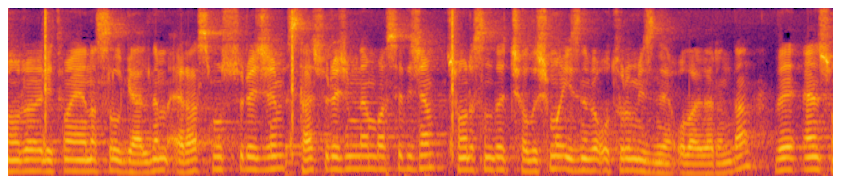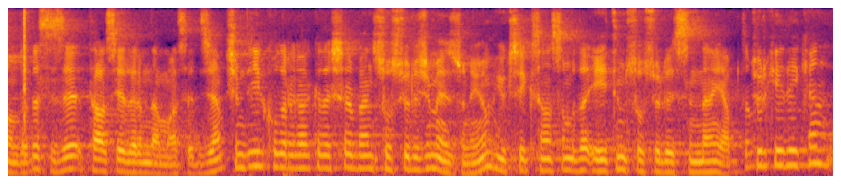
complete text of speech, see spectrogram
Sonra Litvanya'ya nasıl geldim, Erasmus sürecim, staj sürecimden bahsedeceğim. Sonrasında çalışma izni ve oturum izni olaylarından ve en sonunda da size tavsiyelerimden bahsedeceğim. Şimdi ilk olarak arkadaşlar ben sosyoloji mezunuyum. Yüksek lisansımı da eğitim sosyolojisinden yaptım. Türkiye'deyken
